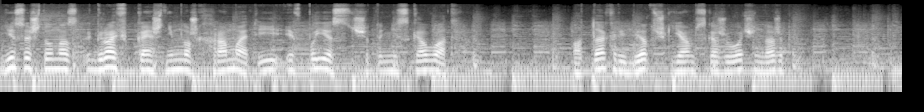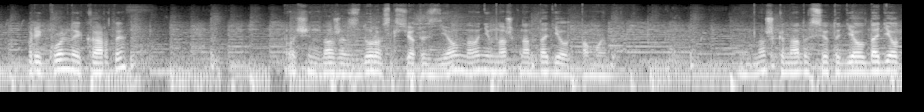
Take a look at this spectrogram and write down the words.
Единственное, что у нас график, конечно, немножко хромает. И FPS что-то низковат. А так, ребятушки, я вам скажу, очень даже прикольные карты. Очень даже здоровски все это сделано, но немножко надо доделать, по-моему. Немножко надо все это дело доделать.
